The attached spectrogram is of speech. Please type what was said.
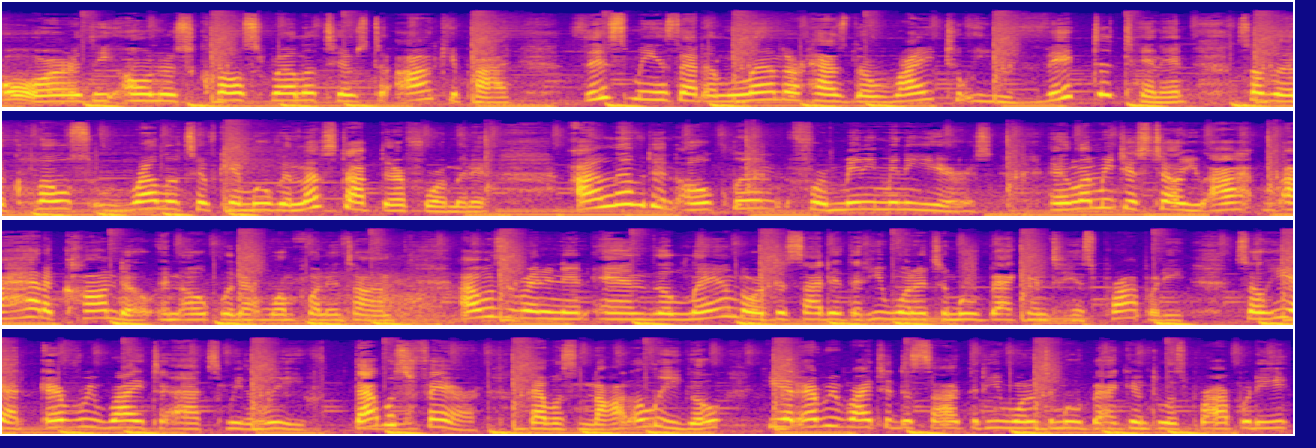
or the owner's close relatives to occupy. This means that a landlord has the right to evict a tenant so that a close relative can move in. Let's stop there for a minute. I lived in Oakland for many, many years. And let me just tell you, I, I had a condo in Oakland at one point in time. I was renting it, and the landlord decided that he wanted to move back into his property. So he had every right to ask me to leave. That was fair. That was not illegal. He had every right to decide that he wanted to move back into his property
